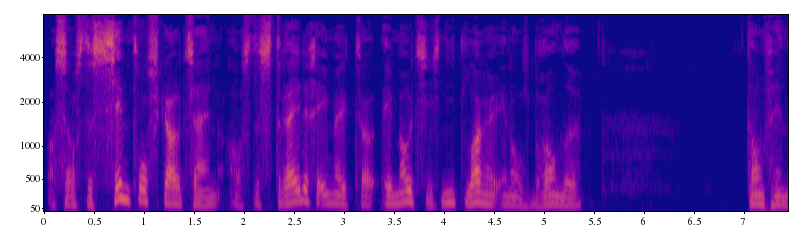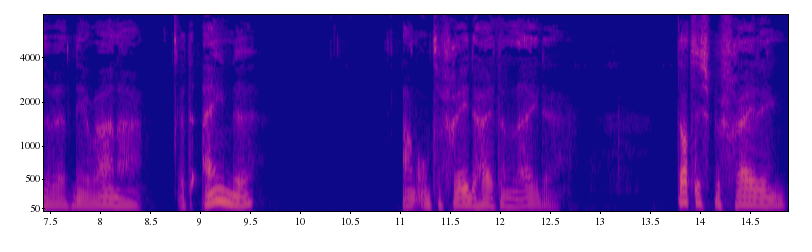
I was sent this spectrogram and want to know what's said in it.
Als zelfs de sintels koud zijn, als de strijdige emoties niet langer in ons branden, dan vinden we het nirvana, het einde aan ontevredenheid en lijden. Dat is bevrijding,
